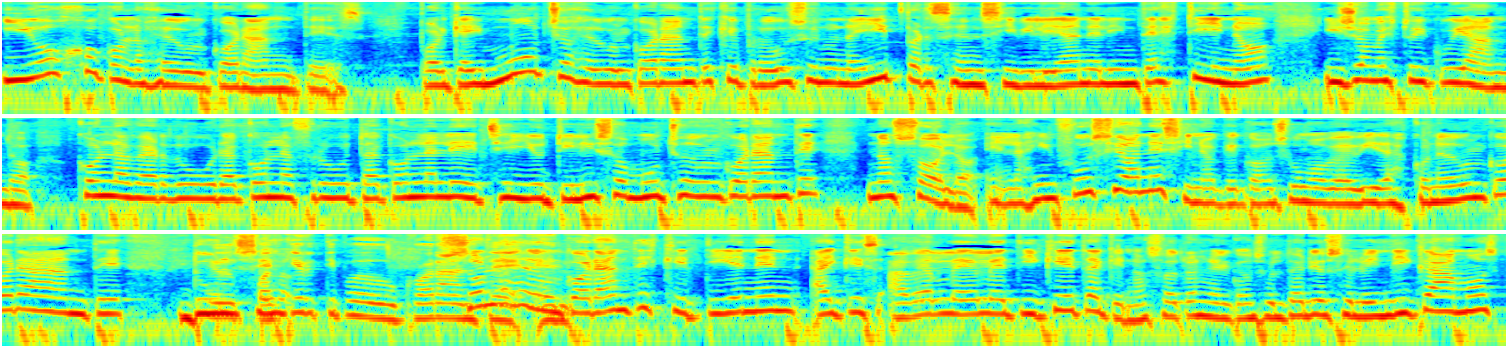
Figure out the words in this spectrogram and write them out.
y ojo con los edulcorantes porque hay muchos edulcorantes que producen una hipersensibilidad en el intestino y yo me estoy cuidando con la verdura, con la fruta, con la leche y utilizo mucho edulcorante no solo en las infusiones, sino que consumo bebidas con edulcorante, dulces. Cualquier tipo de edulcorante. Son los edulcorantes que tienen, hay que saber leer la etiqueta, que nosotros en el consultorio se lo indicamos,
